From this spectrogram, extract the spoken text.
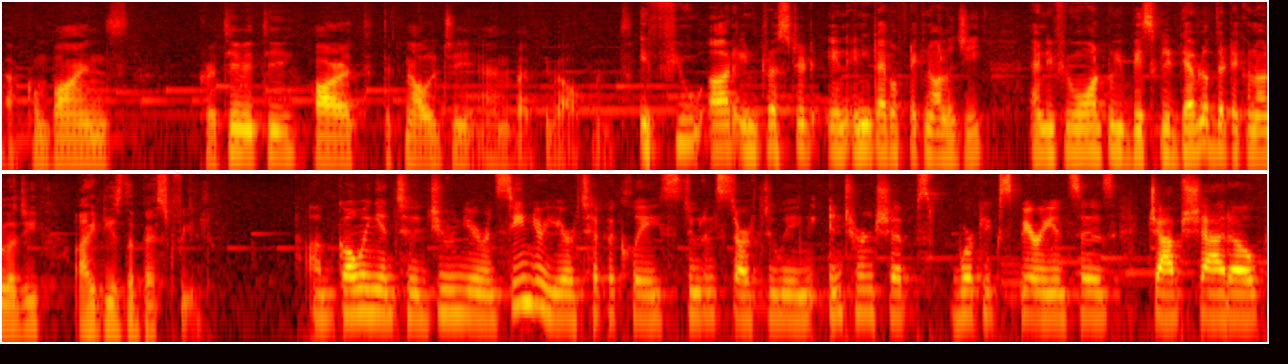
uh, combines creativity, art, technology and web development. If you are interested in any type of technology and if you want to basically develop the technology, IT is the best field. Um, going into junior and senior year, typically students start doing internships, work experiences, job shadow,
